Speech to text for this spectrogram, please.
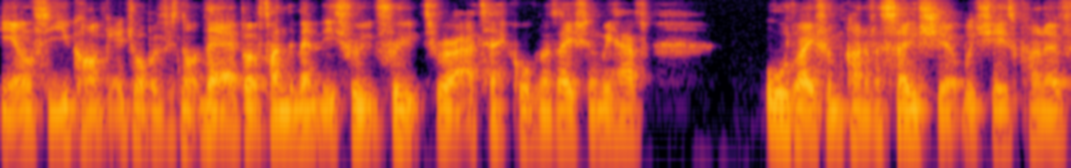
you know, obviously you can't get a job if it's not there, but fundamentally through through throughout a tech organization, we have all the way from kind of associate, which is kind of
